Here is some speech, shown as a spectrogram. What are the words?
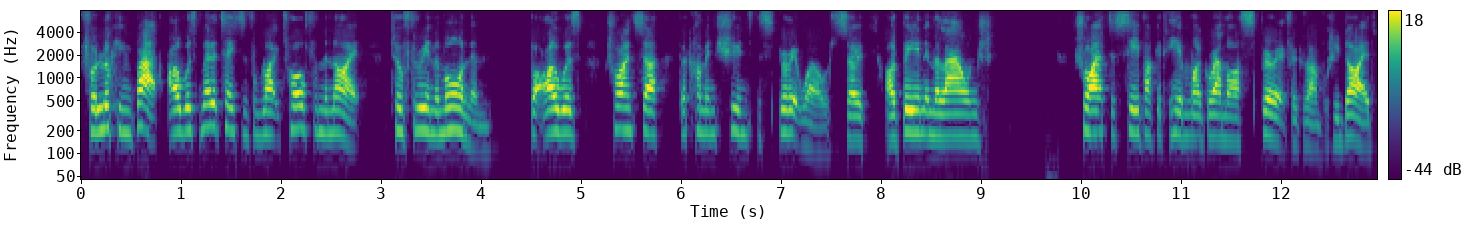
For looking back, I was meditating from like 12 in the night till 3 in the morning. But I was trying to become in tune to the spirit world. So I'd be in the lounge, trying to see if I could hear my grandma's spirit, for example. She died.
